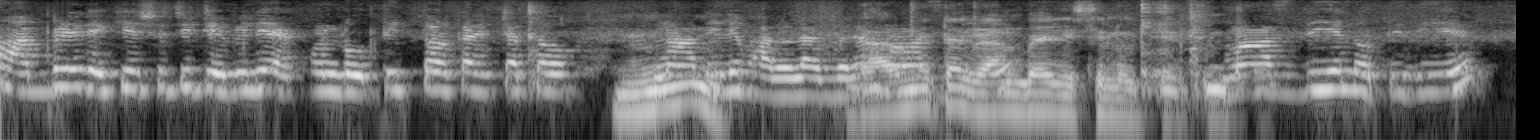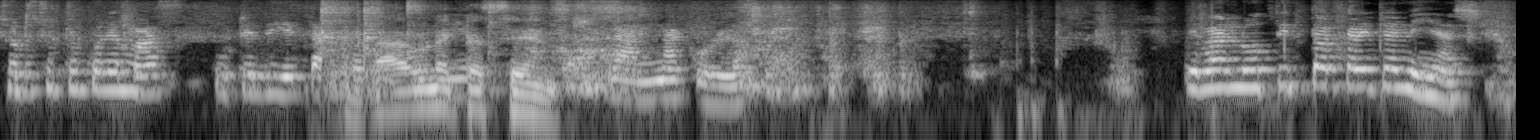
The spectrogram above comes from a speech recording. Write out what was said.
ভাত বেড়ে রেখে এসেছি টেবিলে এখন লতির তরকারিটা তো না দিলে ভালো লাগবে না। দারুণ একটা গ্রান বাইরে ছিল মাছ দিয়ে লতি দিয়ে ছোট ছোট করে মাছ কুটে দিয়ে তারপর দারুণ একটা সেন্ট রান্না করলাম। এবার লতির তরকারিটা নিয়ে আসলাম।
